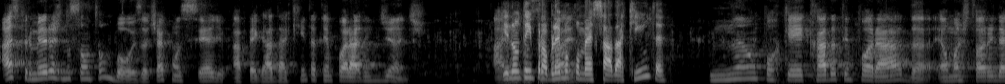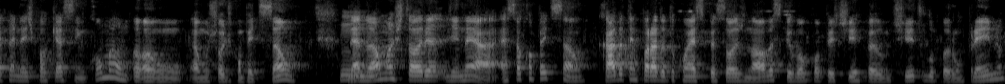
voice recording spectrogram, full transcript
As primeiras não são tão boas. Eu te aconselho a pegar da quinta temporada em diante. Aí e não tem problema vai... começar da quinta? Não, porque cada temporada é uma história independente, porque assim, como é um, é um, é um show de competição, né, hum. né, não é uma história linear, é só competição. Cada temporada tu conhece pessoas novas que vão competir por um título, por um prêmio,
